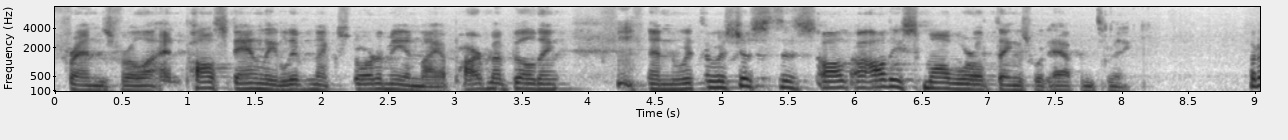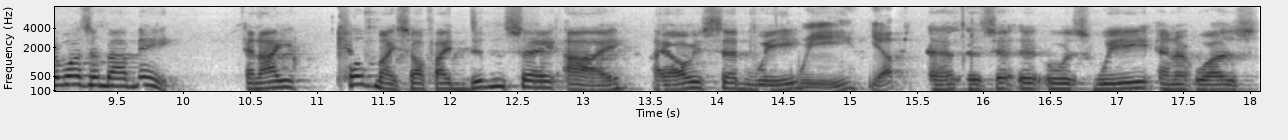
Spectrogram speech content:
friends for a lot. And Paul Stanley lived next door to me in my apartment building, and it was just this all all these small world things would happen to me, but it wasn't about me. And I killed myself. I didn't say I. I always said we. We, yep. Uh, it was we, and it was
